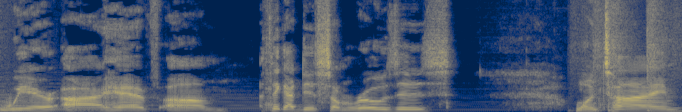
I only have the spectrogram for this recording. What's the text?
where I have, um, I think I did some roses one time,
